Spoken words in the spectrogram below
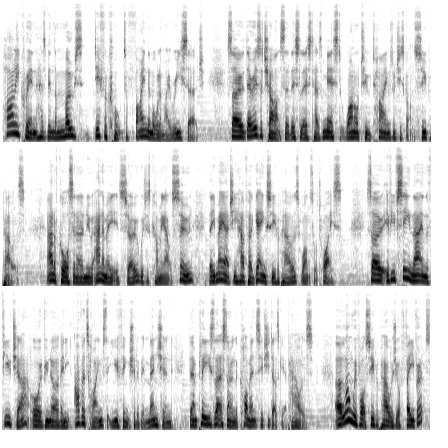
Harley Quinn has been the most difficult to find them all in my research. So there is a chance that this list has missed one or two times when she's gotten superpowers. And of course, in a new animated show, which is coming out soon, they may actually have her getting superpowers once or twice. So, if you've seen that in the future, or if you know of any other times that you think should have been mentioned, then please let us know in the comments if she does get powers. Along with what superpower was your favourite,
